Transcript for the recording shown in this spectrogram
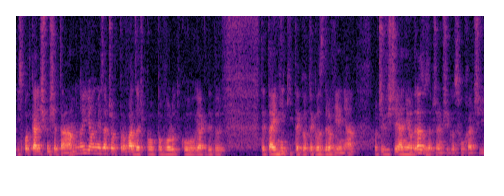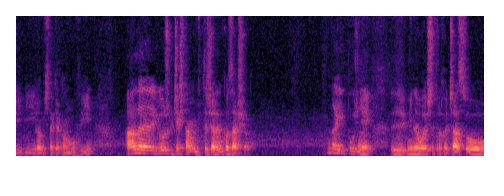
I spotkaliśmy się tam, no i on mnie zaczął wprowadzać po, powolutku, jak gdyby w te tajniki tego, tego zdrowienia. Oczywiście ja nie od razu zacząłem się go słuchać i, i robić tak, jak on mówi, ale już gdzieś tam te ziarenko zasiał. No i później y, minęło jeszcze trochę czasu,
